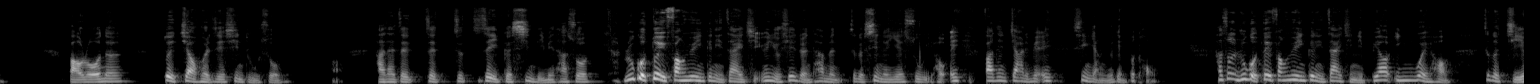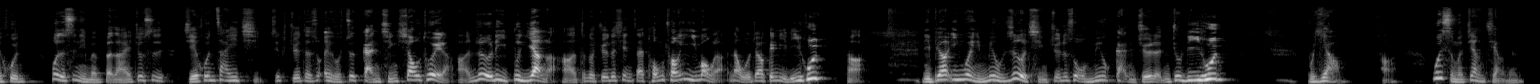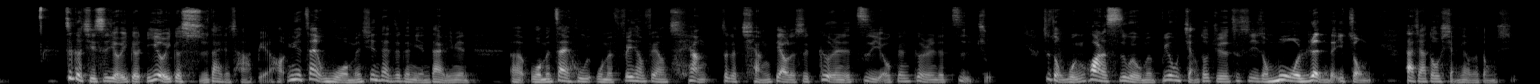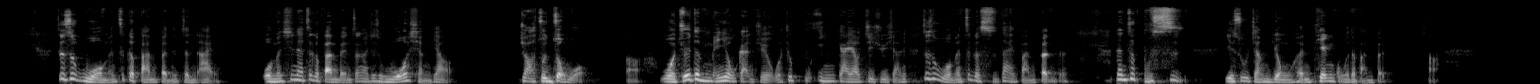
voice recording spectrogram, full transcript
保罗呢，对教会这些信徒说：“啊，他在这这这这一个信里面，他说，如果对方愿意跟你在一起，因为有些人他们这个信了耶稣以后，哎，发现家里面哎信仰有点不同。他说，如果对方愿意跟你在一起，你不要因为哈这个结婚，或者是你们本来就是结婚在一起，就觉得说，哎，我这感情消退了啊，热力不一样了哈，这个觉得现在同床异梦了，那我就要跟你离婚。”啊，你不要因为你没有热情，觉得说我没有感觉了，你就离婚，不要啊？为什么这样讲呢？这个其实有一个也有一个时代的差别哈，因为在我们现在这个年代里面，呃，我们在乎我们非常非常强这个强调的是个人的自由跟个人的自主，这种文化的思维，我们不用讲都觉得这是一种默认的一种大家都想要的东西，这是我们这个版本的真爱。我们现在这个版本真爱就是我想要就要尊重我。啊，我觉得没有感觉，我就不应该要继续下去。这是我们这个时代版本的，但这不是耶稣讲永恒天国的版本啊。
